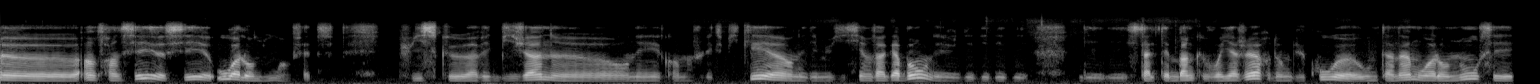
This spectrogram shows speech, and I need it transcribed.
euh, en français, c'est Où allons-nous en fait? Puisque avec Bijan, euh, on est, comme je l'expliquais, hein, on est des musiciens vagabonds, des, des, des, des, voyageurs. Donc du coup, euh, Untanam, où allons-nous C'est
